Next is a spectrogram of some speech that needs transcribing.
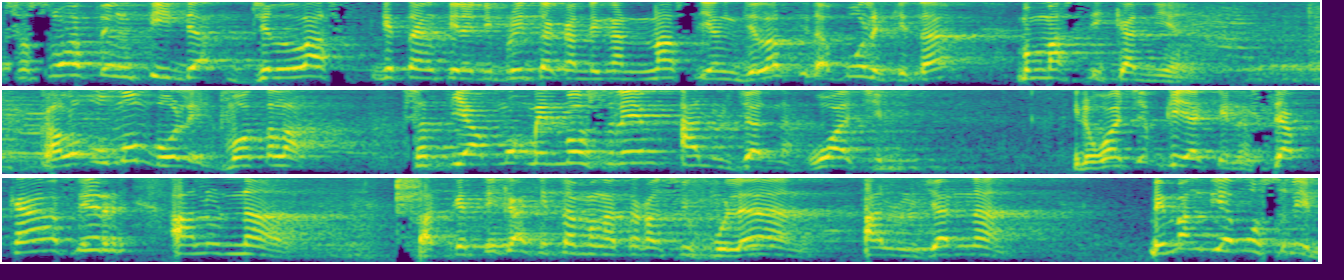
Sesuatu yang tidak jelas kita yang tidak diberitakan dengan nas yang jelas tidak boleh kita memastikannya. Kalau umum boleh, mutlak. Setiap mukmin muslim ahlul jannah wajib. Ini wajib keyakinan. Setiap kafir ahlul nar. Tapi ketika kita mengatakan si fulan ahlul jannah, memang dia muslim,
